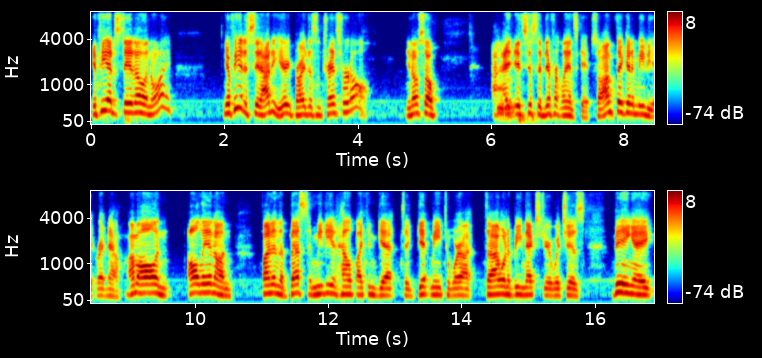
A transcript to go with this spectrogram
If he had to stay at Illinois, you know, if he had to sit out a year, he probably doesn't transfer at all. You know, so mm-hmm. I, it's just a different landscape. So I'm thinking immediate right now. I'm all in, all in on finding the best immediate help I can get to get me to where I that I want to be next year, which is being a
